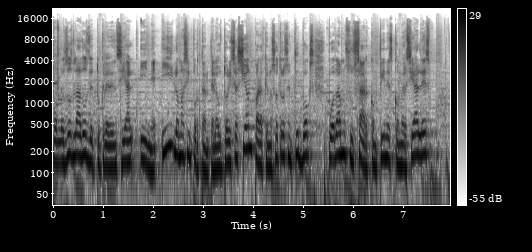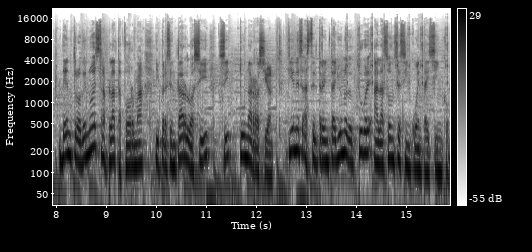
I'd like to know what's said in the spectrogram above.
por los dos lados de tu credencial INE. Y lo más importante, la autorización para que nosotros en Foodbox podamos usar con fines comerciales dentro de nuestra plataforma y presentarlo así, sí, tu narración. Tienes hasta el 31 de octubre a las 11.55.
